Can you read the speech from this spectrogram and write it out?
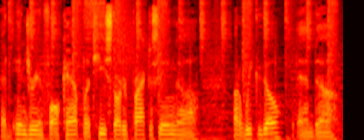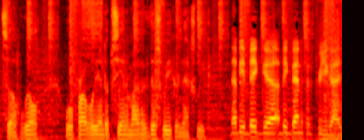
had an injury in fall camp, but he started practicing uh, about a week ago, and uh, so we'll we'll probably end up seeing him either this week or next week. That'd be a big uh, a big benefit for you guys.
